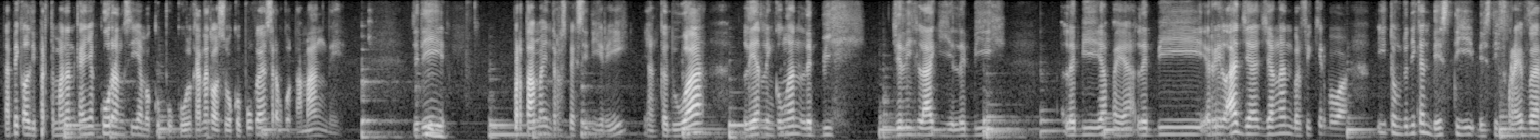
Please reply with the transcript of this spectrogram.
Tapi kalau di pertemanan kayaknya kurang sih yang baku pukul karena kalau suku pukul kalian serem kutamang deh. Jadi hmm. pertama introspeksi diri, yang kedua lihat lingkungan lebih jeli lagi, lebih lebih apa ya lebih real aja jangan berpikir bahwa itu ini kan bestie bestie forever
